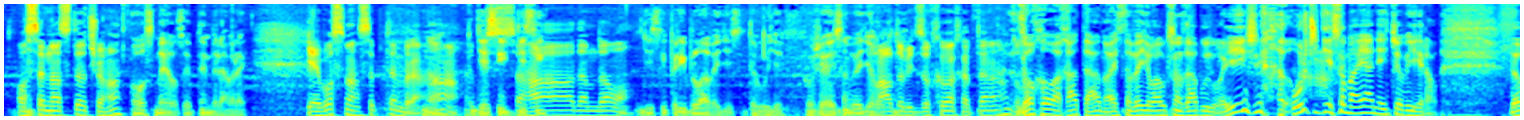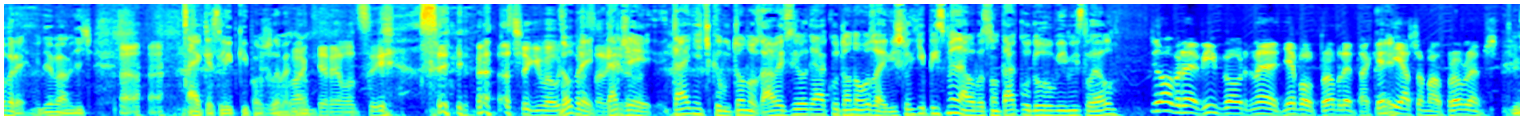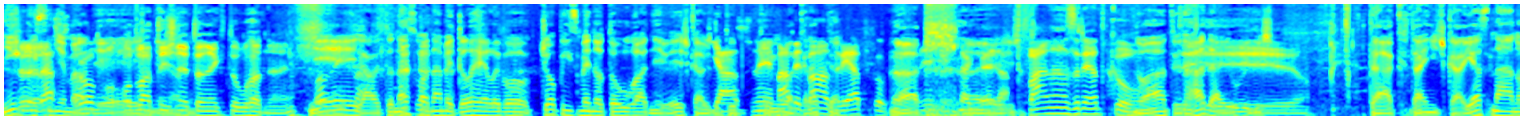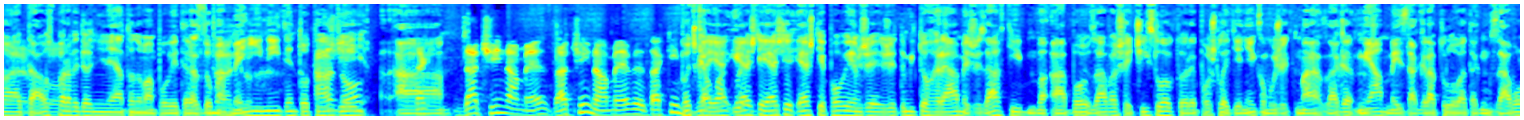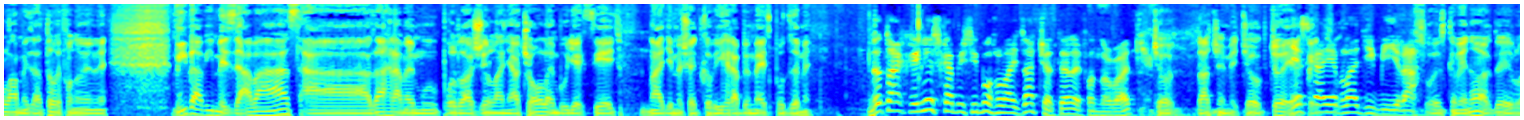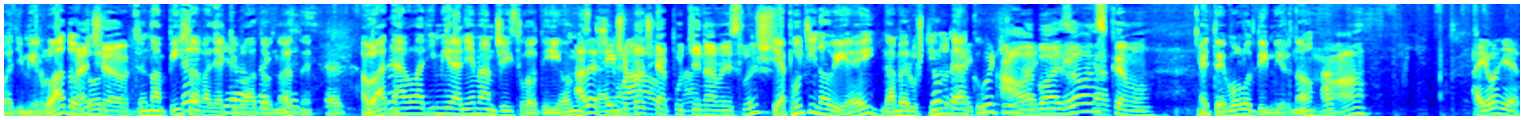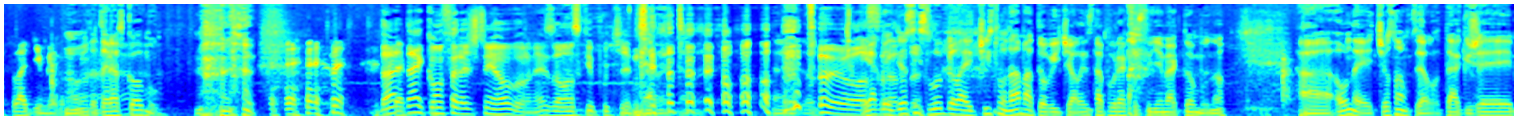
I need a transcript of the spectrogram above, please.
18. čoho? 8. septembra vraj. Je 8. septembra. No, Á, to kde si- kde si- hádam dalo. Kde si pri Blave, kde si to bude. Bože, ja som vedel. Mal to byť Zochová chata náhodou? Zochová chata, áno, aj som vedel, a už som zabudol. Víš, určite som aj ja niečo vyhral. Dobre, nemám nič. Aké slípky pošleme. No. Dobre, takže tajničku Tono zavesil nejakú, Tono ozaj vyšli ti písmena, alebo som takú dlhú vymyslel? Dobre, výborné, nebol problém. Tak kedy ja som mal problém s... Nikdy si nemal, nie. O dva týždne to niekto uhadne. Nie, ale to naskladáme dlhé, lebo čo písmeno to uhadne, vieš, každý Jasné, máme kratka. 12 riadkov, No, nie je tak no, veľa. ježiš. 12 riadkov. No a Ty- hádaj, uvidíš. Tak, tajnička, jasná, no a tá na to vám povie teraz doma Tak. meniny tento týždeň. Tak A začíname, začíname takým... počkaj, ja, ja, ešte, ja, ešte, ja ešte poviem, že, že my to hráme, že za vtip a bo, za vaše číslo, ktoré pošlete niekomu, že má zagra- máme zagratulovať, tak mu zavoláme, zatelefonujeme, vybavíme za vás a zahráme mu podľa želania, čo len bude chcieť. Nájdeme všetko, vyhrabeme aj spod zeme. No tak dneska by si mohol aj začať telefonovať. Čo, začneme, čo, čo je? Dneska je Vladimíra. Slovenské meno, a kto je Vladimír? Vlado, to, Večer. to nám písava nejaký Vlado, no jasné. večer. A Vlad, na Vladimíra nemám číslo, ty, on Ale si mal. Počkaj, Putina myslíš? Ja Putinovi, hej, dáme ruštinu Dobre, nejakú. Putin, Alebo aj. Zelenskému. Aj to je Volodymyr, no. No. Aj on je Vladimír. No, to teraz komu? Daj, daj konferenčný hovor, ne? Zelenský Putin. Dáme, dáme. dáme. To bola Jak kto si slúbil aj číslo na Matoviča, len Stapurako si nemá k tomu, no. A one, čo som chcel, takže...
